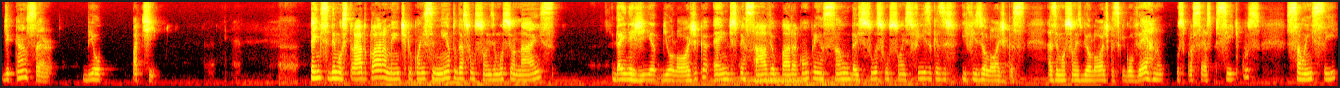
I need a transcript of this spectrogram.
de Câncer Biopatia tem se demonstrado claramente que o conhecimento das funções emocionais da energia biológica é indispensável para a compreensão das suas funções físicas e fisiológicas. As emoções biológicas que governam os processos psíquicos são em si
